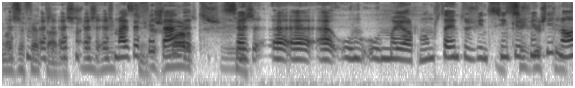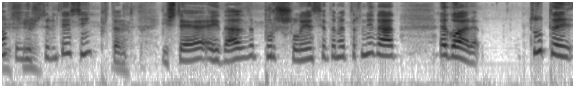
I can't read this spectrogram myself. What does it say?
mais as, afetadas. As, as, as mais afetadas. Mortes, a, a, a, o, o, maior número está entre os 25, 25 e os 29 e os 35. Portanto, é. isto é a idade por excelência da maternidade. Agora, tu tem, uh,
